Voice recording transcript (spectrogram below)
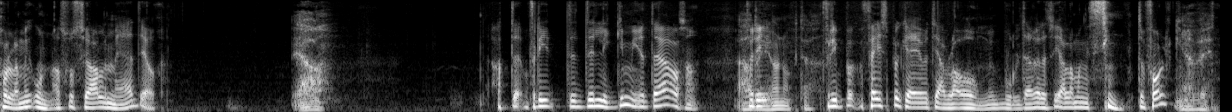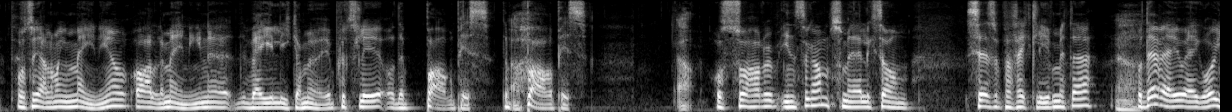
holde meg unna sosiale medier. Ja, det, fordi det, det ligger mye der, altså. ja fordi, det gjør nok det. fordi Facebook er jo et jævla ormebol. Der er det så jævla mange sinte folk. Jeg vet. Og så jævla mange meninger, og alle meningene veier like mye plutselig, og det er bare piss. Det er bare piss. Ja. Og så har du Instagram, som er liksom Se så perfekt livet mitt er. Ja. Og der er jo jeg òg.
